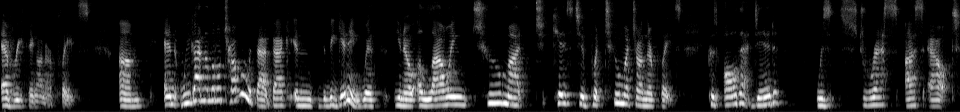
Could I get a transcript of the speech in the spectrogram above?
everything on our plates. Um, and we got in a little trouble with that back in the beginning with, you know, allowing too much kids to put too much on their plates because all that did was stress us out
